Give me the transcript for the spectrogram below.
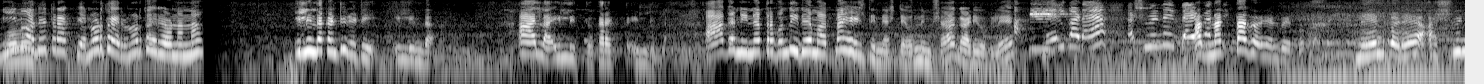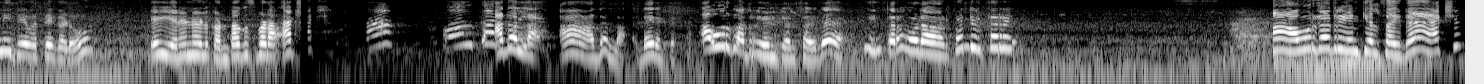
ನೀನು ಅದೇ ಥರ ಆಗ್ತೀಯ. ನೋಡ್ತಾ ಇರು ನೋಡ್ತಾ ಇರಿ ಅವನನ್ನ. ಇಲ್ಲಿಂದ ಕಂಟಿನ್ಯೂಟಿ ಇಲ್ಲಿಂದ. ಆ, ಅಲ್ಲ ಇಲ್ಲಿತ್ತು ಕರೆಕ್ಟ್ ಇಲ್ಲಿಲ್ಲ. ಆಗ ನಿನ್ನ ಹತ್ರ ಬಂದು ಇದೇ ಮಾತನ್ನ ಹೇಳ್ತೀನಿ ಅಷ್ಟೇ ಒಂದು ನಿಮಿಷ ಗಾಡಿ ಹೋಗ್ಲಿ. ಅದು ನಗ್ತಾಗ ಹೇಳಬೇಕು. ಮೇಲ್ಗಡೆ ಅಶ್ವಿನಿ ದೇವತೆಗಳು ಏ ಏನೇನು ಹೇಳಿ ಕಣ್ತಾಗಿಸ್ಬೇಡ ಆಕ್ಷನ್ ಅದಲ್ಲ. ಆ ಅದಲ್ಲ. ಡೈರೆಕ್ಟ್ ಅವ್ರಿಗಾದ್ರೂ ಏನು ಕೆಲಸ ಇದೆ? ನಿನ್ನ ಥರ ಓಡಾಡ್ಕೊಂಡಿರ್ತಾರೆ. ಹಾಂ ಅವ್ರಿಗಾದ್ರೂ ಏನು ಕೆಲಸ ಇದೆ? ಆಕ್ಷನ್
